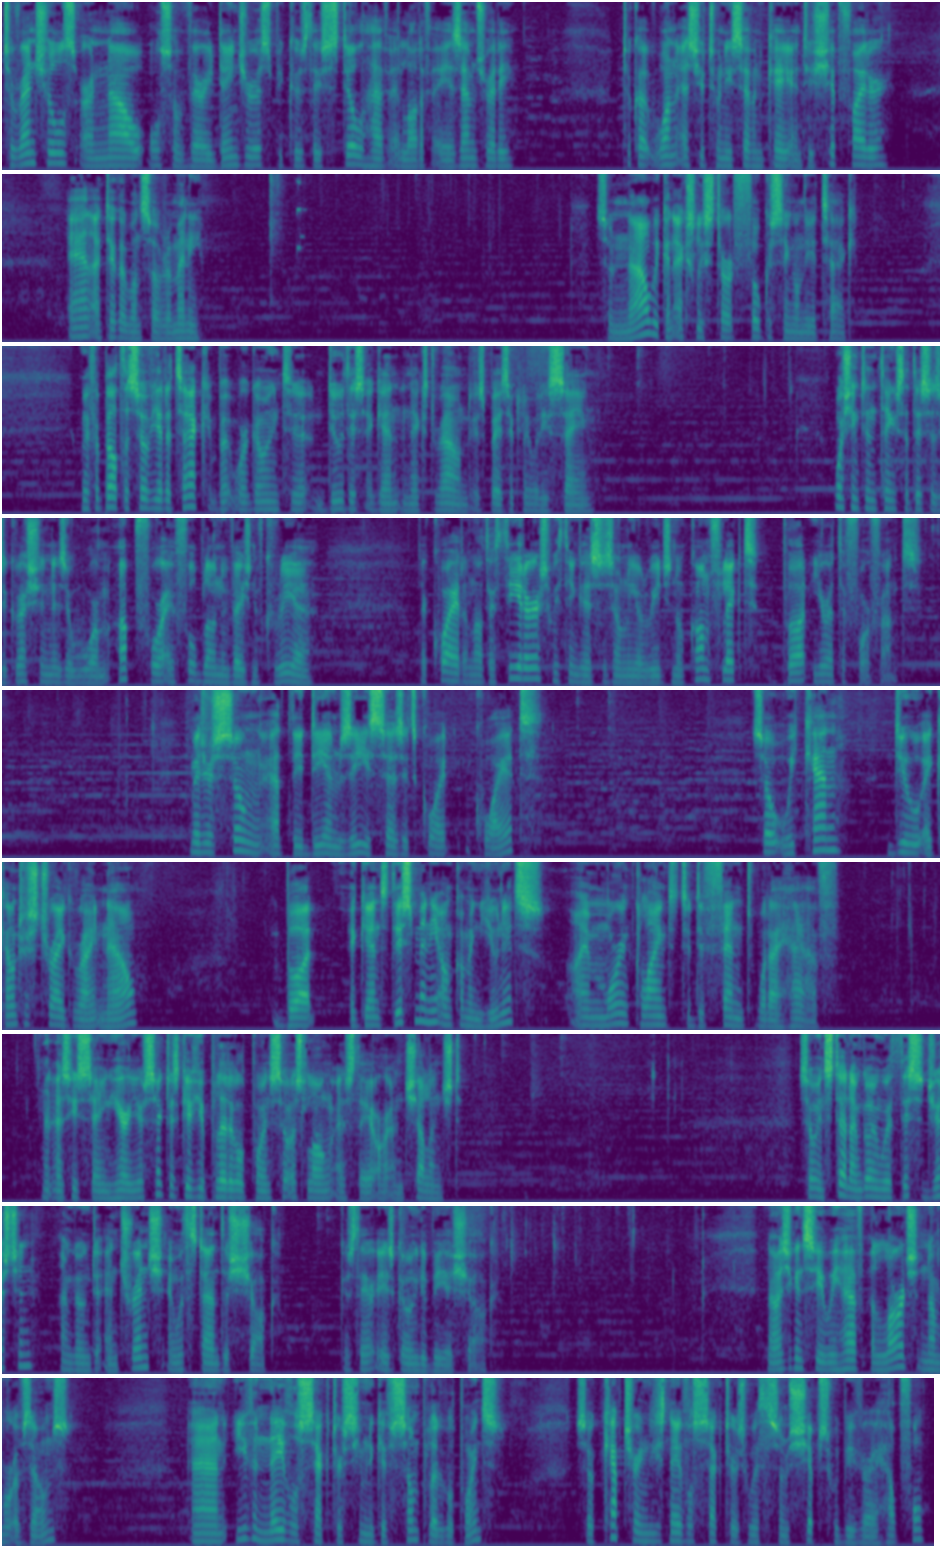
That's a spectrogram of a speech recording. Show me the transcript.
Tarantulas are now also very dangerous because they still have a lot of ASMs ready. Took out one Su-27K anti-ship fighter and I took out one Sovremenny. So now we can actually start focusing on the attack. We've repelled the Soviet attack, but we're going to do this again next round, is basically what he's saying. Washington thinks that this is aggression is a warm-up for a full-blown invasion of Korea. They're quiet on other theaters, we think this is only a regional conflict, but you're at the forefront. Major Sung at the DMZ says it's quite quiet. So we can do a counter-strike right now, but against this many oncoming units, I'm more inclined to defend what I have. And as he's saying here, your sectors give you political points so as long as they are unchallenged. So instead I'm going with this suggestion. I'm going to entrench and withstand the shock. Because there is going to be a shock. Now as you can see we have a large number of zones. And even naval sectors seem to give some political points. So capturing these naval sectors with some ships would be very helpful.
